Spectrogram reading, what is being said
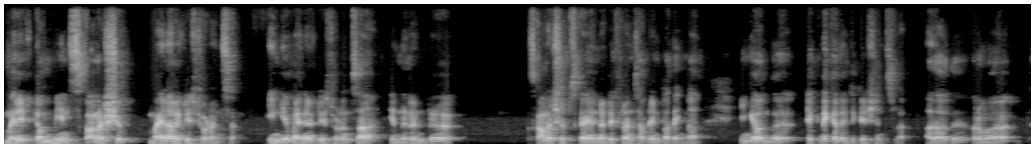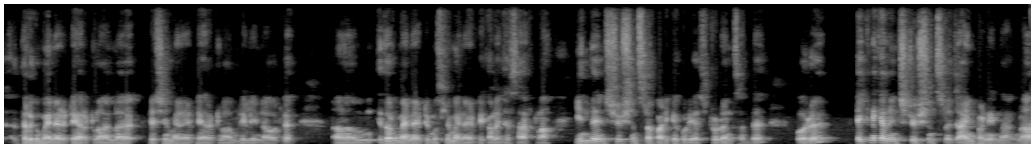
merit cum means scholarship minority students இங்கே மைனாரிட்டி ஸ்டூடெண்ட்ஸாக இந்த ரெண்டு ஸ்காலர்ஷிப்ஸ்க்கு என்ன டிஃப்ரென்ஸ் அப்படின்னு பார்த்தீங்கன்னா இங்கே வந்து டெக்னிக்கல் எஜுகேஷன்ஸில் அதாவது ஒரு தெலுங்கு மைனாரிட்டியாக இருக்கலாம் இல்லை கிறிஸ்டின் மைனாரிட்டியாக இருக்கலாம் அப்படி இல்லைன்னா ஒரு ஏதோ ஒரு மைனாரிட்டி முஸ்லீம் மைனாரிட்டி காலேஜஸாக இருக்கலாம். இந்த இன்ஸ்டியூஷன்ஸில் படிக்கக்கூடிய ஸ்டூடெண்ட்ஸ் வந்து ஒரு டெக்னிக்கல் இன்ஸ்டியூஷன்ஸில் ஜாயின் பண்ணியிருந்தாங்கன்னா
